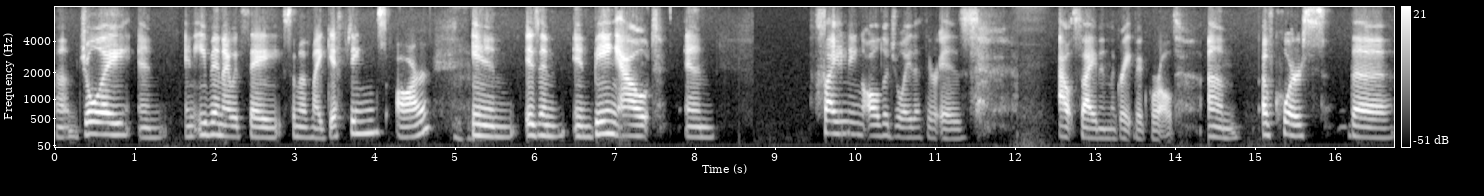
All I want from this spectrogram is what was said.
um, joy and and even I would say some of my giftings are in is in in being out and finding all the joy that there is outside in the great big world. Um, of course, the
